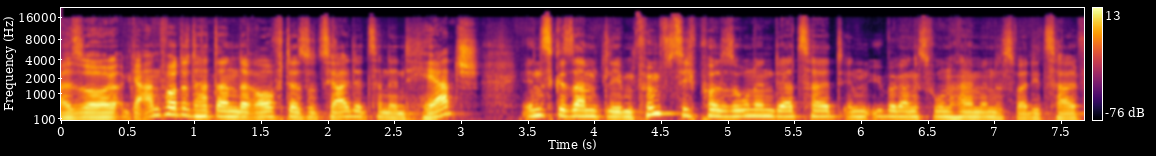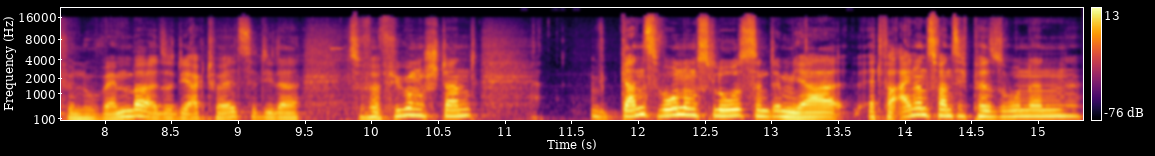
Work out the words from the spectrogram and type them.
Also geantwortet hat dann darauf der Sozialdezernent Hertsch. Insgesamt leben 50 Personen derzeit in Übergangswohnheimen. Das war die Zahl für November, also die aktuellste, die da zur Verfügung stand. Ganz wohnungslos sind im Jahr etwa 21 Personen,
